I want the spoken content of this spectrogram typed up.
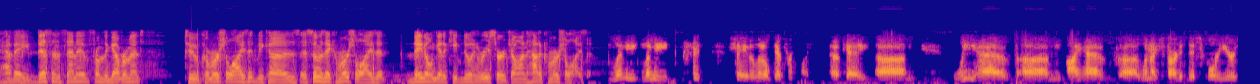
have a disincentive from the government to commercialize it because as soon as they commercialize it, they don't get to keep doing research on how to commercialize it? Let me let me say it a little differently. Okay. Um, we have, um, I have, uh, when I started this four years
